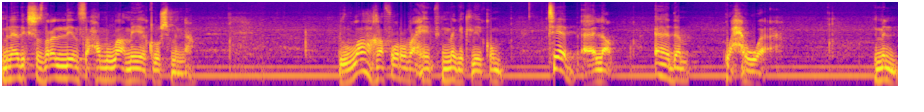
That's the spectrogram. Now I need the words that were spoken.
من هذيك الشجرة اللي نصحهم الله ما ياكلوش منها. الله غفور رحيم كما قلت لكم تاب على آدم وحواء من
